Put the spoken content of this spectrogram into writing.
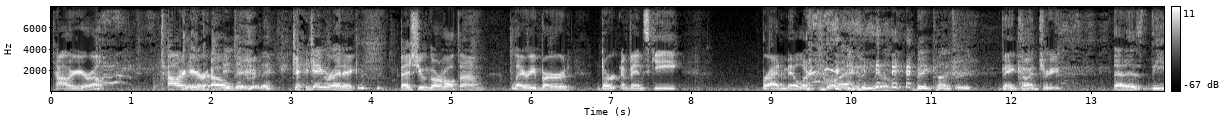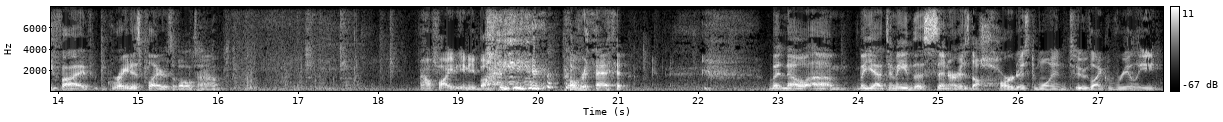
Tyler Herro? Tyler Herro. AJ Redick. JJ Redick. Best shooting guard of all time. Larry Bird. Dirk Nowitzki. Brad Miller. Brian Miller. Big country. Big country. That is the five greatest players of all time. I'll fight anybody over that. But no, um, but yeah, to me the center is the hardest one to like really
